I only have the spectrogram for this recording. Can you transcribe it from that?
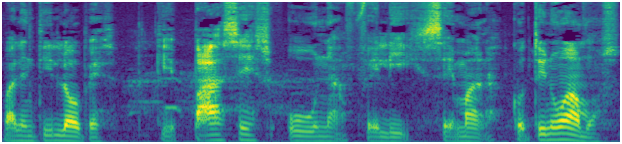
Valentín López. Que pases una feliz semana. Continuamos.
